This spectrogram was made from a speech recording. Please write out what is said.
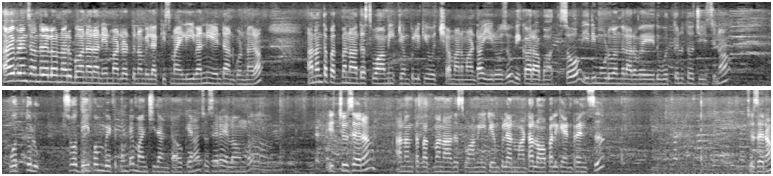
హాయ్ ఫ్రెండ్స్ అందరూ ఎలా ఉన్నారు? బాగున్నారా? నేను మాట్లాడుతున్నా మీ లక్కీ స్మైల్. ఇవన్నీ ఏంటి అనుకుంటున్నారా? అనంత పద్మనాథ స్వామి టెంపుల్కి వచ్చామన్నమాట ఈరోజు వికారాబాద్. సో ఇది మూడు వందల అరవై ఐదు ఒత్తులతో చేసిన ఒత్తులు. సో దీపం పెట్టుకుంటే మంచిదంట. ఓకేనా? చూసారా ఎలా ఉందో? ఇది చూసారా? అనంత పద్మనాథ స్వామి టెంపుల్ అనమాట లోపలికి ఎంట్రన్స్. చూసారా?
